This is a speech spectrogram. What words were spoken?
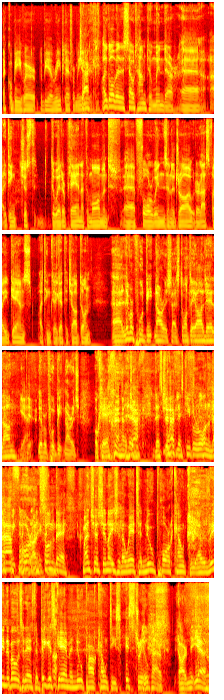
That could be where there'll be a replay for me. Jack? I'll go with a Southampton win there. Uh, I think just the way they're playing at the moment, uh, four wins and a draw out of their last five games, I think they'll get the job done. Uh, Liverpool beat Norwich, lads, don't they, all day long? Yeah. Yeah. Liverpool beat Norwich. Okay. Jack. Let's keep- let's keep it rolling. That Half quick four on next one. Sunday. Manchester United away to Newport County. I was reading about it today. It's the biggest game in Newport County's history. Newport. Or, yeah,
